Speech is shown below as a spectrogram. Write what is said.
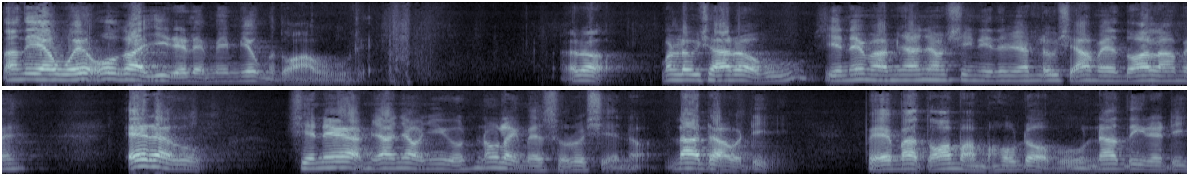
တန်တရားဝဲဩဃကြီးတယ်လည်းမင်းမြုပ်မသွားဘူးတဲ့အဲ့တော့ မလှုပ်ရှားတော့ဘူးရှင်ထဲမှာမြားညောင်းရှိနေတယ်ဗျလှုပ်ရှားမယ်သွားလာမယ်အဲ့ဒါကိုရှင်ထဲကမြားညောင်းကြီးကိုနှုတ်လိုက်မယ်ဆိုလို့ရှင်တော့နတဝတိဘယ်မှသွားမှာမဟုတ်တော့ဘူးနတိရတိ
